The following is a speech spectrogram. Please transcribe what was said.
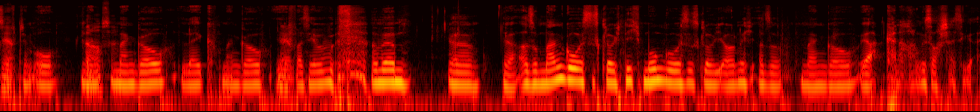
ja. auf dem O. Sein. Mango, Lake Mango. Ja, ja. ich weiß nicht. Ähm, äh, ja, also Mango ist es, glaube ich, nicht. Mungo ist es, glaube ich, auch nicht. Also Mango, ja, keine Ahnung, ist auch scheißegal.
